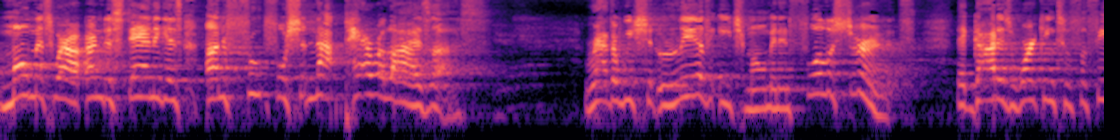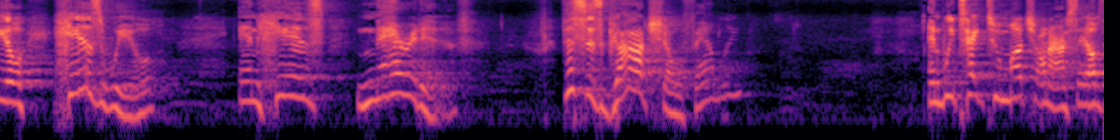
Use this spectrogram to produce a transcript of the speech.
moments where our understanding is unfruitful should not paralyze us. Rather, we should live each moment in full assurance that God is working to fulfill His will and His narrative. This is God's show, family. And we take too much on ourselves,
